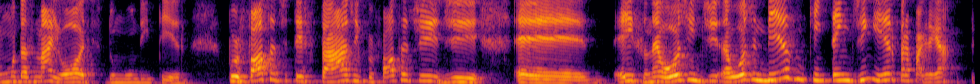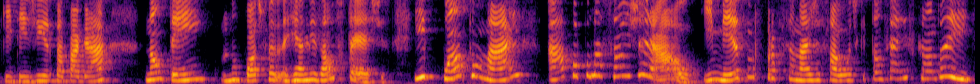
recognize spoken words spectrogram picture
uma das maiores do mundo inteiro. Por falta de testagem, por falta de. de é, é, isso, né? Hoje em dia, hoje mesmo quem tem dinheiro para pagar, quem tem dinheiro para pagar, não tem, não pode realizar os testes. E quanto mais a população em geral, e mesmo os profissionais de saúde que estão se arriscando aí.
